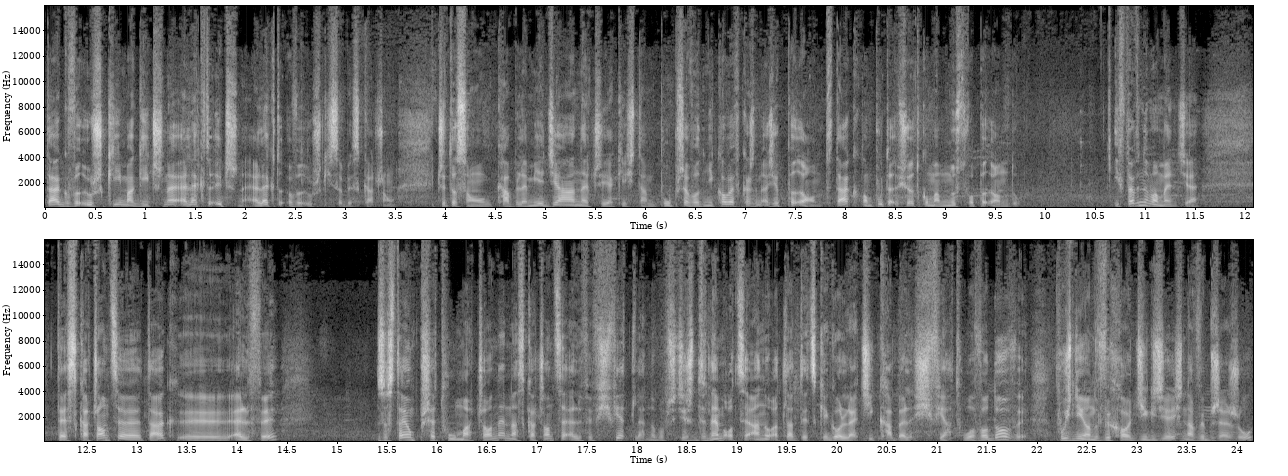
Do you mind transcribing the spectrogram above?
tak, wróżki magiczne, elektryczne. Elektrowróżki sobie skaczą. Czy to są kable miedziane, czy jakieś tam półprzewodnikowe, w każdym razie prąd. Tak? Komputer w środku ma mnóstwo prądu. I w pewnym momencie te skaczące tak, yy, elfy zostają przetłumaczone na skaczące elfy w świetle, no bo przecież dnem Oceanu Atlantyckiego leci kabel światłowodowy. Później on wychodzi gdzieś na wybrzeżu,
